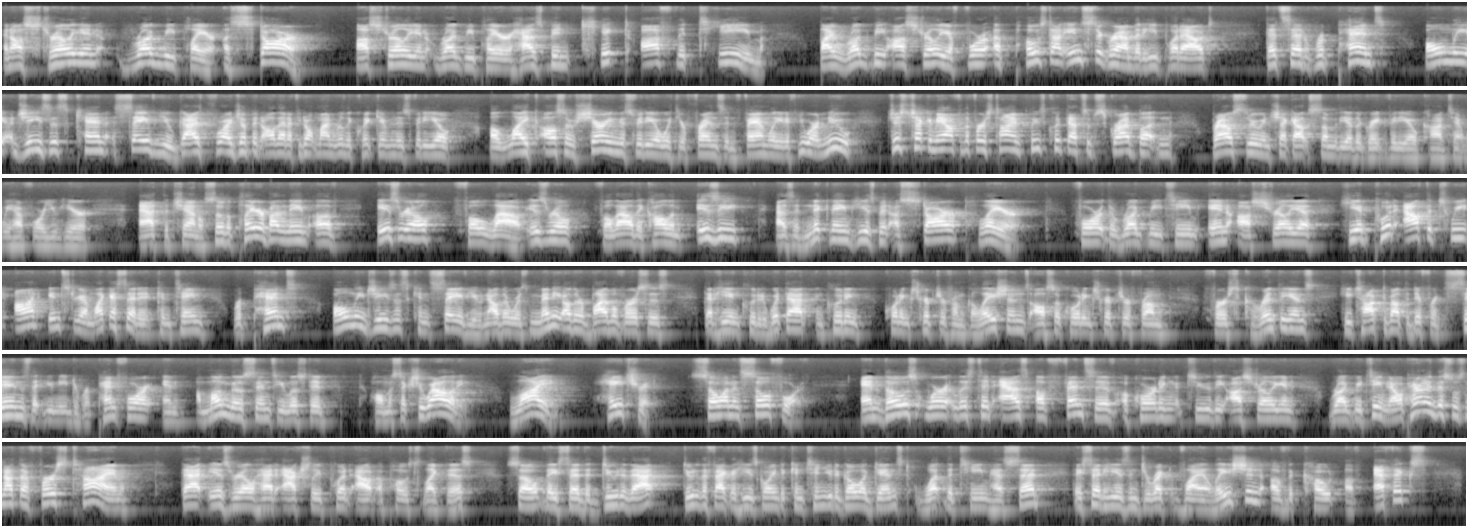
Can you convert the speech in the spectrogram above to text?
an Australian rugby player, a star Australian rugby player, has been kicked off the team by Rugby Australia for a post on Instagram that he put out that said, Repent, only Jesus can save you. Guys, before I jump into all that, if you don't mind, really quick, giving this video a like, also sharing this video with your friends and family. And if you are new, just checking me out for the first time, please click that subscribe button, browse through, and check out some of the other great video content we have for you here at the channel. So the player by the name of Israel Folau. Israel Folau, they call him Izzy as a nickname. He has been a star player for the rugby team in Australia. He had put out the tweet on Instagram. Like I said, it contained repent, only Jesus can save you. Now there was many other Bible verses that he included with that, including quoting scripture from Galatians, also quoting scripture from 1 Corinthians. He talked about the different sins that you need to repent for, and among those sins, he listed homosexuality, lying, hatred, so on and so forth. And those were listed as offensive according to the Australian rugby team. Now, apparently, this was not the first time that Israel had actually put out a post like this. So they said that due to that, due to the fact that he's going to continue to go against what the team has said, they said he is in direct violation of the code of ethics.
